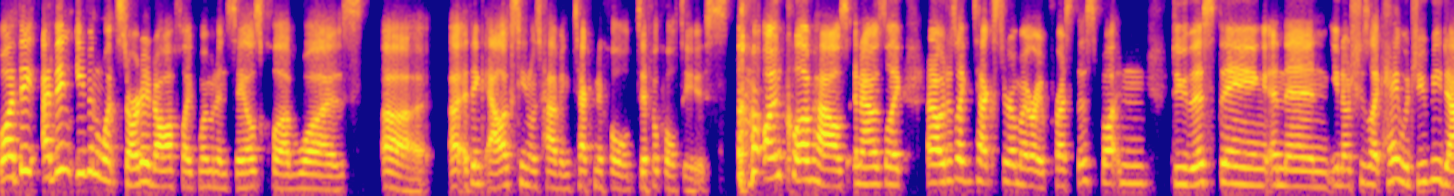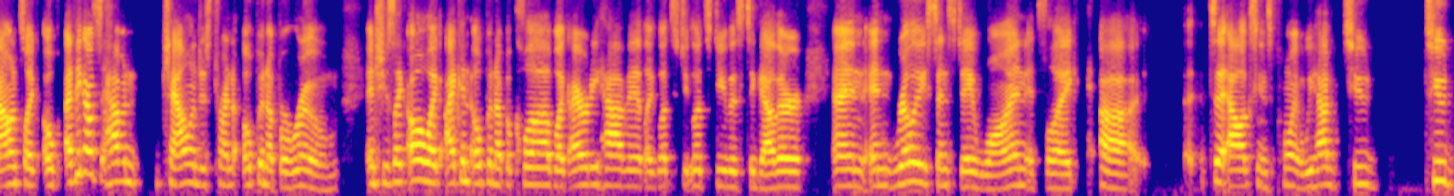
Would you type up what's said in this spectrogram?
well i think i think even what started off like women in sales club was uh I think Alexine was having technical difficulties on Clubhouse. And I was like, and I would just like text her. I'm like, all right, press this button, do this thing. And then, you know, she's like, hey, would you be down to like, oh, I think I was having challenges trying to open up a room. And she's like, oh, like I can open up a club. Like I already have it. Like, let's do, let's do this together. And, and really since day one, it's like, uh, to Alexine's point, we have two, two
